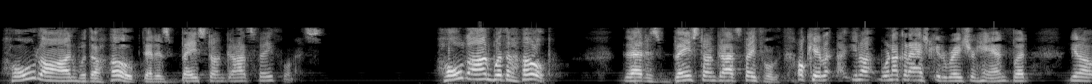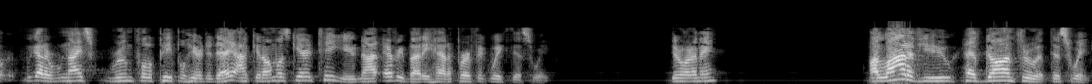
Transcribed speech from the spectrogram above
Hold on with a hope that is based on God's faithfulness. Hold on with a hope that is based on God's faithfulness. Okay, you know, we're not going to ask you to raise your hand, but, you know, we got a nice room full of people here today. I can almost guarantee you not everybody had a perfect week this week. You know what I mean? A lot of you have gone through it this week.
